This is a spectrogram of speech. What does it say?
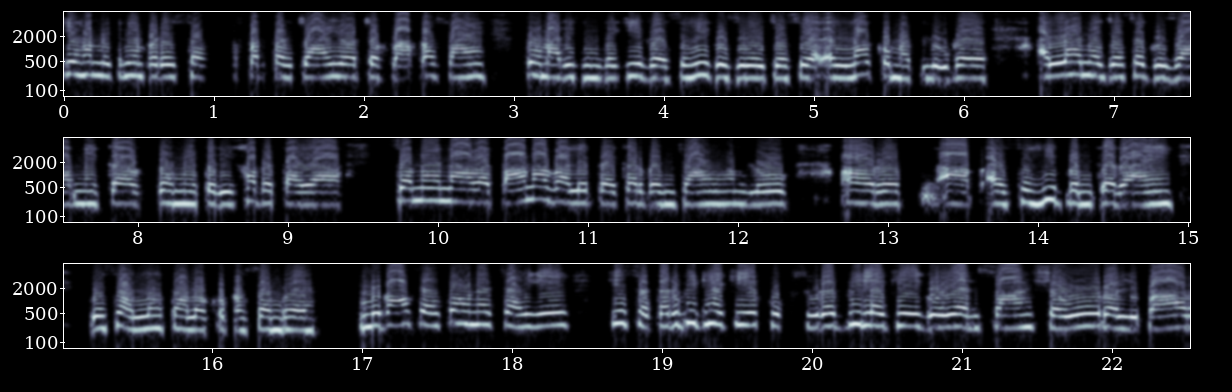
کہ ہم اتنے بڑے سفر پر جائیں اور جب واپس آئیں تو ہماری زندگی ویسے ہی گزرے جیسے اللہ کو مطلوب ہے۔ اللہ نے جیسے گزارنے کا ہمیں طریقہ بتایا، سمے ناوتانا والے پیکر بن جائیں ہم لوگ اور آپ ایسے ہی بن کر آئیں جیسے اللہ تعالیٰ کو پسند ہے۔ لباس ایسا ہونا چاہیے کہ سطر بھی ڈھکے خوبصورت بھی لگے، گویا انسان شعور اور لباس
